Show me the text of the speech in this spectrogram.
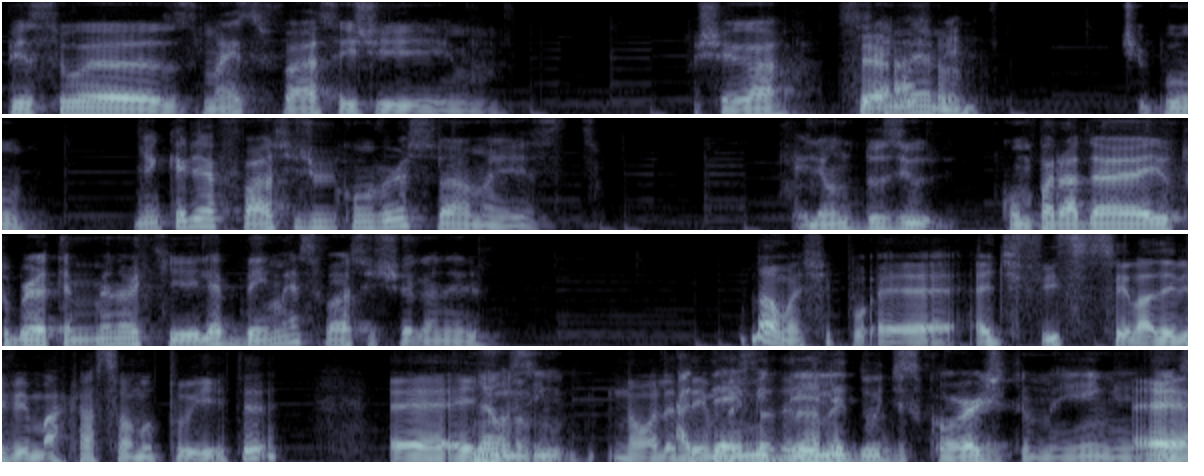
pessoas mais fáceis de chegar. Você acha? meme. Tipo, nem que ele é fácil de conversar, mas ele é um dos comparado a youtuber até menor que ele, é bem mais fácil de chegar nele. Não, mas tipo, é, é difícil, sei lá, dele ver marcação no Twitter. É, ele Não, não, assim, não olha A DM DM Instagram, dele né? do Discord também É.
